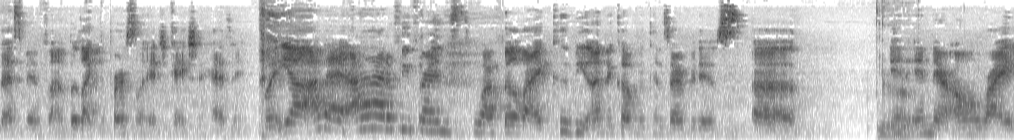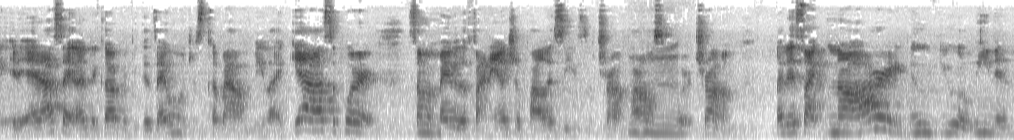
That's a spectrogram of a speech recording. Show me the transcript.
that's been fun, but like the personal education hasn't. But yeah, I've had I had a few friends who I feel like could be undercover conservatives. Uh, Yeah. in, in their own right. And, and I say undercover because they won't just come out and be like, yeah, I support some of maybe the financial policies of Trump. I don't Mhm. support Trump. But it's like, no, I already knew you were leaning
